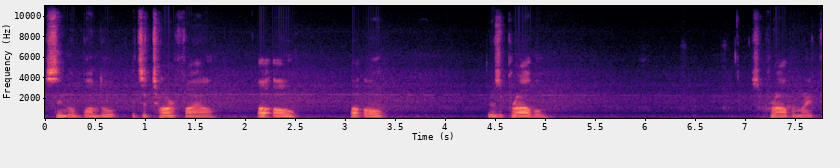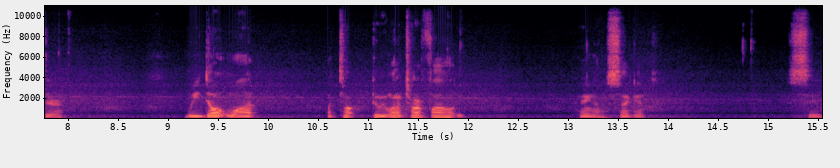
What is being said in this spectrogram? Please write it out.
single bundle. It's a tar file. Uh oh. Uh-oh. There's a problem. There's a problem right there. We don't want a tar... Do we want a tar file? Hang on a second. Let's see.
